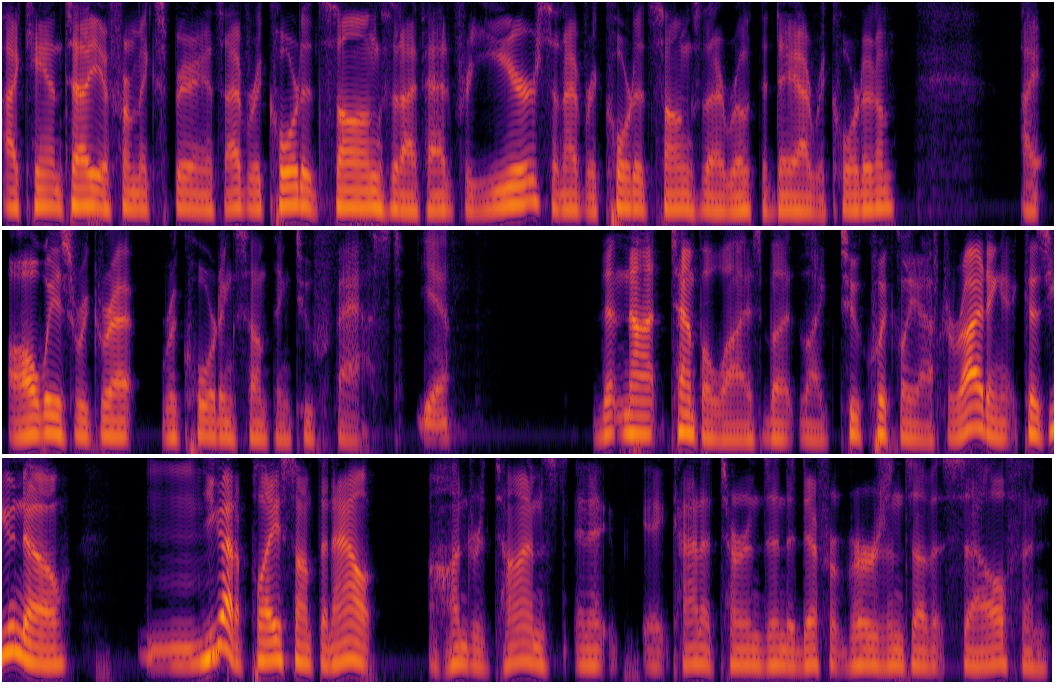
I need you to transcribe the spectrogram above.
I can tell you from experience, I've recorded songs that I've had for years, and I've recorded songs that I wrote the day I recorded them. I always regret recording something too fast. Yeah. That not tempo wise, but like too quickly after writing it. Because you know, Mhm. you got to play something out a hundred times, and it it kind of turns into different versions of itself. And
